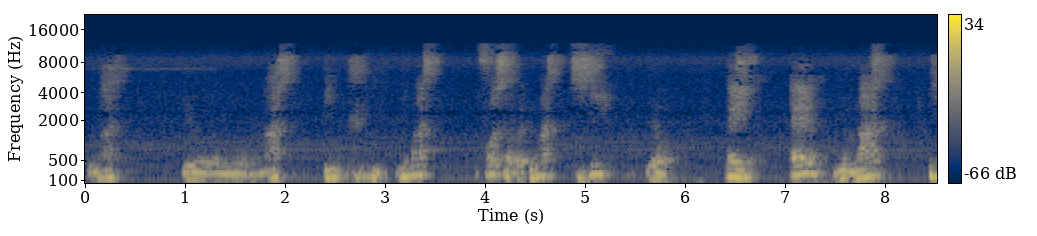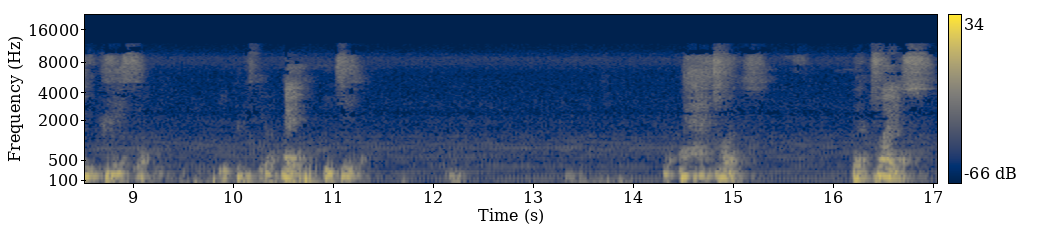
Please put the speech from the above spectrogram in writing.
You must you must increase. You must first of all you must keep your faith and you must increase your increase your faith in Jesus. The bad choice. The choice.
